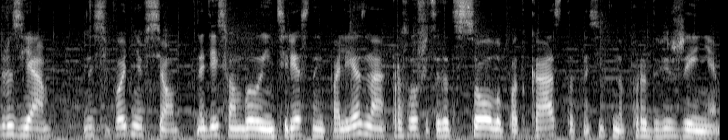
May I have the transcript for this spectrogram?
Друзья, на сегодня все. Надеюсь, вам было интересно и полезно прослушать этот соло-подкаст относительно продвижения.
